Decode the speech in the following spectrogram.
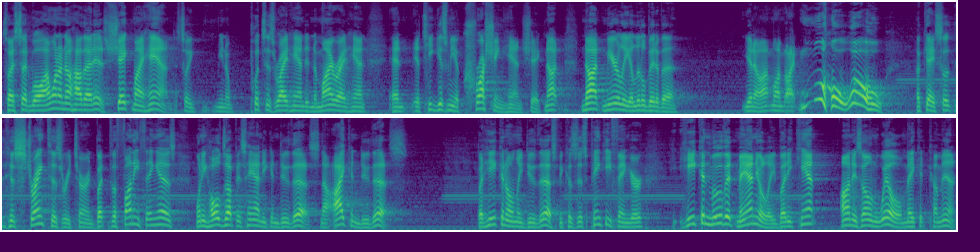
So I said, Well, I want to know how that is. Shake my hand. So he, you know, puts his right hand into my right hand, and he gives me a crushing handshake, not, not merely a little bit of a, you know, I'm, I'm like, whoa, whoa. Okay, so his strength has returned. But the funny thing is, when he holds up his hand, he can do this. Now, I can do this. But he can only do this because this pinky finger, he can move it manually, but he can't, on his own will, make it come in.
